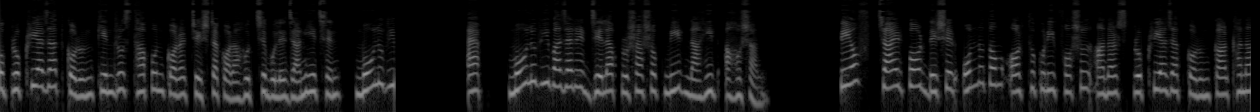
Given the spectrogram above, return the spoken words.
ও প্রক্রিয়াজাতকরণ কেন্দ্র স্থাপন করার চেষ্টা করা হচ্ছে বলে জানিয়েছেন মৌলভী অ্যাপ, মৌলভীবাজারের জেলা প্রশাসক মীর নাহিদ আহসান। পে অফ চায়ের পর দেশের অন্যতম অর্থকরী ফসল আনারস প্রক্রিয়াজাতকরণ কারখানা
